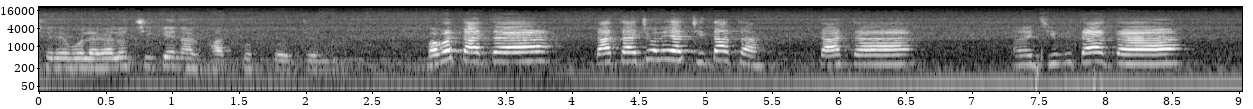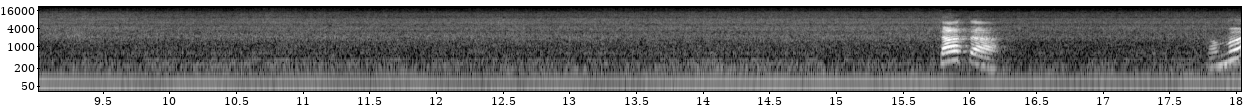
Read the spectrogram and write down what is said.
ছেলে বলে গেল চিকেন আর ভাত করতে ওর জন্য বাবা টাটা টাটা চলে যাচ্ছি tata tata Jhipu tata tata মামা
